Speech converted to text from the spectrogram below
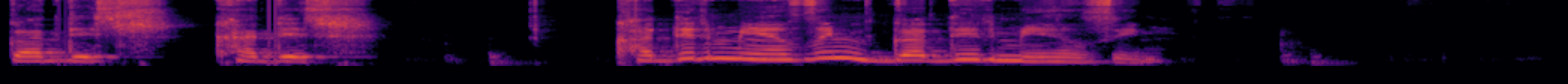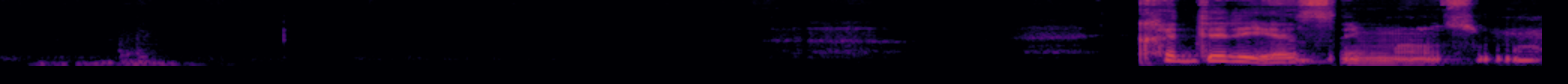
Kadir. Kadir. Kadir mi yazayım, Gadir mi yazayım? Kadir yazayım o zaman.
